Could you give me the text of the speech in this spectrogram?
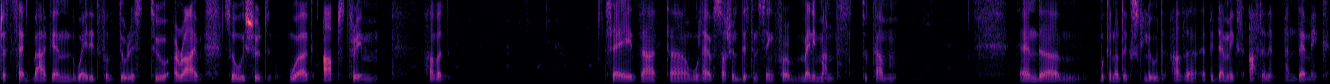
just sat back and waited for the tourist to arrive. So we should work upstream Harvard say that uh, we'll have social distancing for many months to come, and um, we cannot exclude other epidemics after the pandemic.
